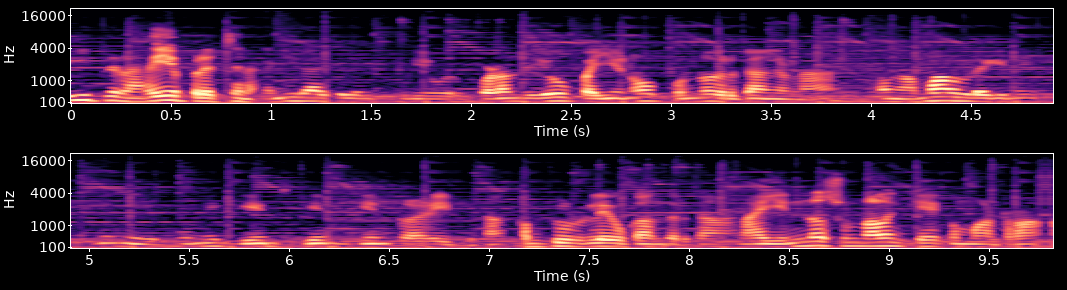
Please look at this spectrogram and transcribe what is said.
வீட்டில் நிறைய பிரச்சனை. கன்னிராசியில் இருக்கக்கூடிய ஒரு குழந்தையோ பையனோ பொண்ணோ இருக்காங்கன்னா அவங்க அம்மாவோட கிட்ட எப்பவுமே கேம்ஸ் கேம்ஸ் கேம்ஸ் விளையாடிட்டு இருக்கான் கம்ப்யூட்டர்லேயே உட்காந்துருக்கான் நான் என்ன சொன்னாலும் கேட்க மாட்றான்.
